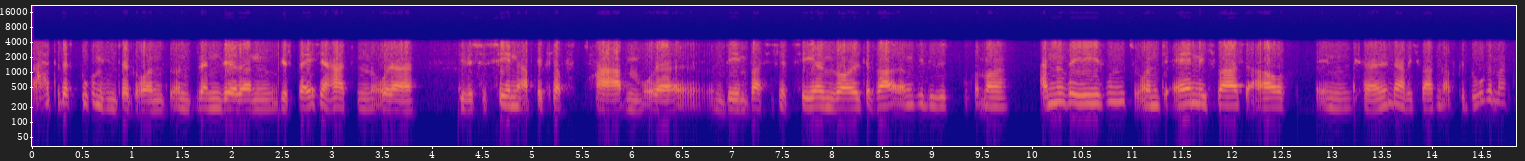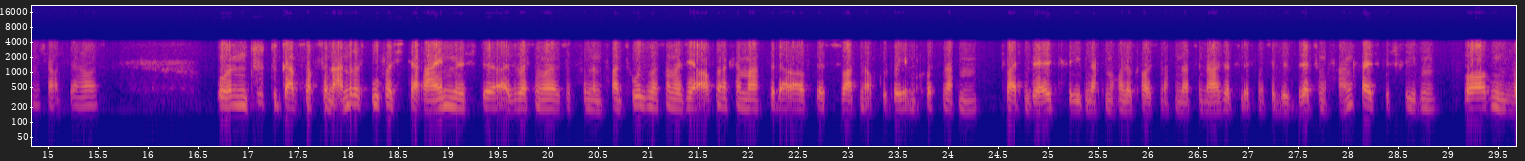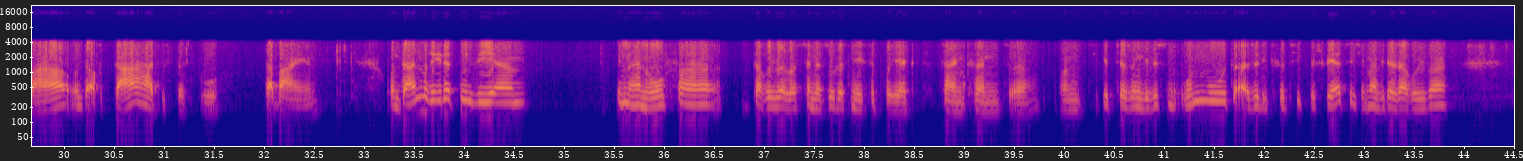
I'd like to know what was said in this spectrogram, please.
hatte das Buch im Hintergrund. Und wenn wir dann Gespräche hatten oder gewisse Szenen abgeklopft haben oder in dem, was ich erzählen wollte, war irgendwie dieses Buch immer anwesend und ähnlich war es auch in Köln, da habe ich Warten auf Godot gemacht im Schauspielhaus. Und da gab es noch so ein anderes Buch, was ich da rein möchte, also was nochmal so von einem Franzosen, was nochmal sehr aufmerksam machte darauf, das Warten auf Godot eben kurz nach dem Zweiten Weltkrieg, nach dem Holocaust, nach dem Nationalsozialismus, der Besetzung Frankreichs geschrieben worden war. Und auch da hatte ich das Buch dabei. Und dann redeten wir in Hannover darüber, was denn so das nächste Projekt sein könnte. Und es gibt ja so einen gewissen Unmut, also die Kritik beschwert sich immer wieder darüber,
